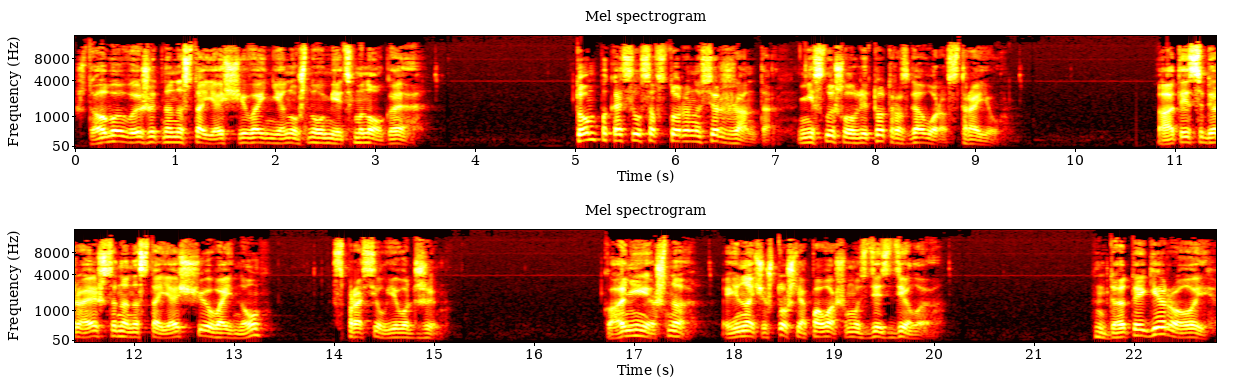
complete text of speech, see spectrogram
«Чтобы выжить на настоящей войне, нужно уметь многое». Том покосился в сторону сержанта. Не слышал ли тот разговора в строю? «А ты собираешься на настоящую войну?» – спросил его Джим. «Конечно. Иначе что ж я, по-вашему, здесь делаю?» «Да ты герой,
